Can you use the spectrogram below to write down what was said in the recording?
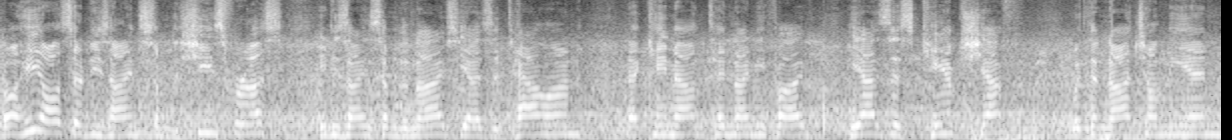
Well, he also designed some of the sheaths for us. He designed some of the knives. He has the Talon that came out in 1095. He has this Camp Chef with a notch on the end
